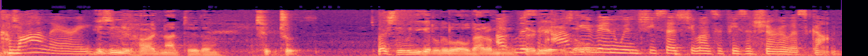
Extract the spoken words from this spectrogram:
Come on, Larry. Isn't it hard not to, though? T- truth. Especially when you get a little old. I don't mean oh, listen, 38 years I'll old. give in when she says she wants a piece of sugarless gum.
